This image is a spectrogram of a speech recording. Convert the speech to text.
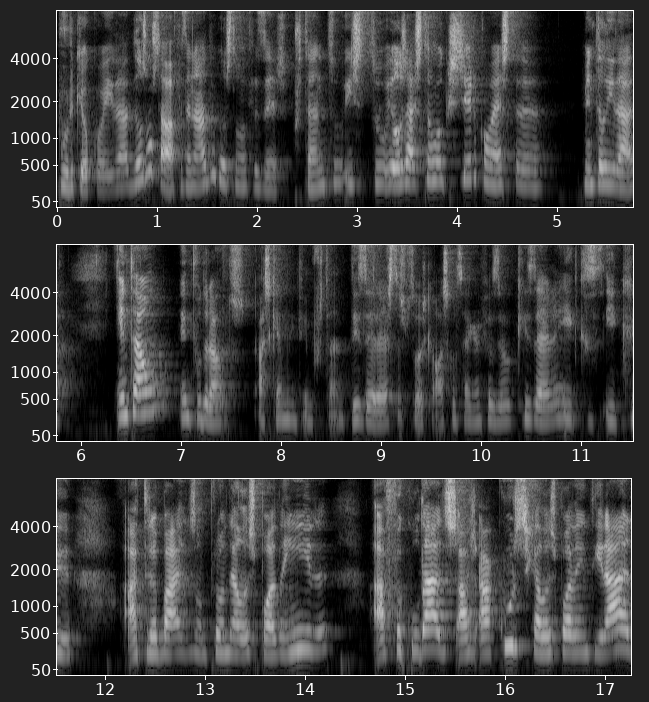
porque eu com a idade deles não estava a fazer nada do que eles estão a fazer. Portanto, isto, eles já estão a crescer com esta mentalidade. Então, empoderá-los. Acho que é muito importante dizer a estas pessoas que elas conseguem fazer o que quiserem e que, e que há trabalhos para onde elas podem ir, há faculdades, há, há, cursos que elas podem tirar,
